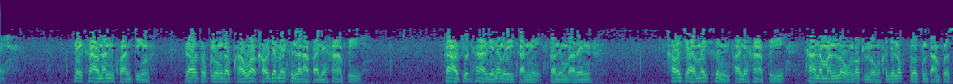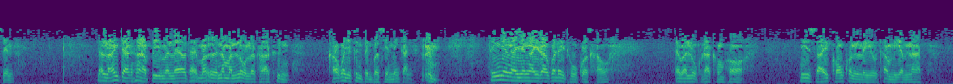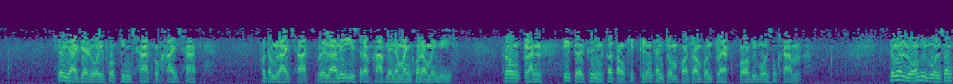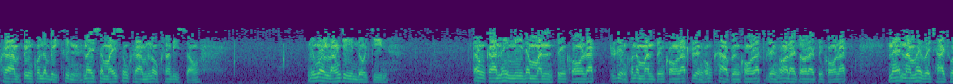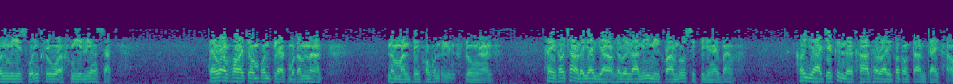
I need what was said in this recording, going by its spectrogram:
ในคราวนั้นความจริง เราตกลงกับเขาว่าเขาจะไม่ขึ้นราคาไปในห้าปีเก้าจุดห้าเหรียญอเมริกันนี่ต่อหนึ่งบาเรนเขาจะไม่ขึ้นภายในห้าปี ถ้าน้ำมันโลกลดลงเขาจะลดลดตามเปอร์เซ็นต์และหลังจากห้าปีมาแล้ว ถ้ามาเออน้ำมันโลกราคาขึ้น เขาก็จะขึ้นเป็นเปอร์เซ็นต์ไม่กัน ถึงยังไงยังไงเราก็ได้ถูกกว่าเขา แต่ว่าลูกรักของพ่อนิสัยของคนเลวถ้ามีอำนาจก็อยากจะรวยพวกกินชาติพวกขายชาติพวกทำลายชาติ เวลานี้อิสรภาพในน้ำมันของเราไม่มี โรงกลั่นที่เกิดขึ้นก็ต้องคิดถึงท่านจมพอจอมพลแปลกปอพิบูลสงคราม หรือว่าหลวงพิบูลสงครามเป็นคนดำริขึ้น ในสมัยสงครามโลกครั้งที่สองหรือว่าหลังจากอินโดจีน ต้องการให้มีน้ำมันเป็นของรัฐ เรื่องของน้ำมันเป็นของรัฐ เรื่องของข้าวเป็นของรัฐ เรื่องของอะไรต่ออะไรเป็นของรัฐ แนะนำให้ประชาชนมีสวนครัวมีเลี้ยงสัตว์ แต่ว่าพอจอมพลแปลกหมดอำนาจ น้ำมันเป็นของคนอื่น โรงงาน ให้เขาเช่าระยะยาว และเวลานี้มีความรู้สึกเป็นยังไงบ้าง เขาอยากจะขึ้นราคาเท่าไหร่ก็ต้องตามใจเขา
